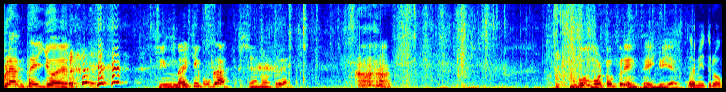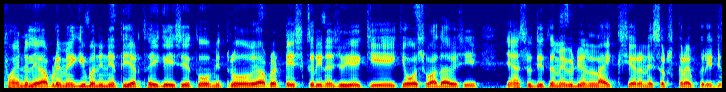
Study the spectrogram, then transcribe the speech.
પ્રેગ થઈ ગયો છે. સિંગ નાખી કુકા? બહુ મોટો પ્રેમ થઈ ગયો યાર. તો મિત્રો ફાઇનલી આપણે મેગી બનીને તૈયાર થઈ ગઈ છે. તો મિત્રો હવે આપણે ટેસ્ટ કરીને જોઈએ કે કેવો સ્વાદ આવે છે. ત્યાં સુધી તમે વિડીયોને લાઇક શેર અને સબસ્ક્રાઇબ કરી દો.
